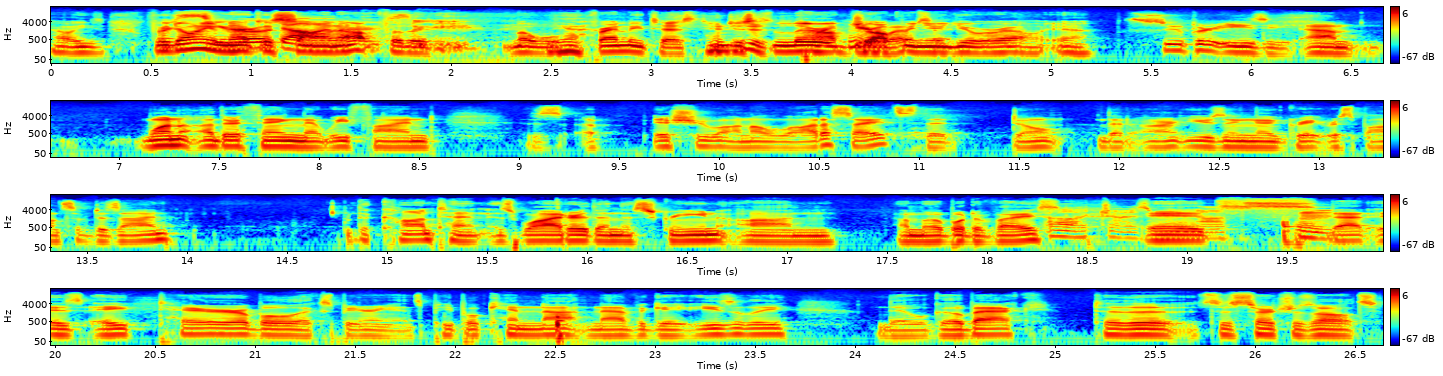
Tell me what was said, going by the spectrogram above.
how easy. For we don't even have to zero sign up for the mobile Yeah. friendly test. You You just, just literally pop your drop in your. URL. Yeah. Super easy. Um, one other thing that we find is a issue on a lot of sites that don't that aren't using a great responsive design. The content is wider than the screen on a mobile device. Oh, it drives me nuts. That is a terrible experience. People cannot navigate easily. They will go back to the to search results.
